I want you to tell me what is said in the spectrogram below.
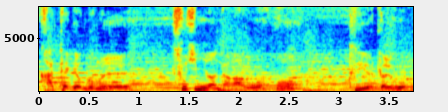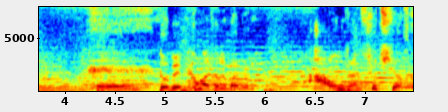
가택연금을 수십 년 당하고, 어, 드디어 결국, 에, 노벨 평화상을 받은 아웅산 수치 여사.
